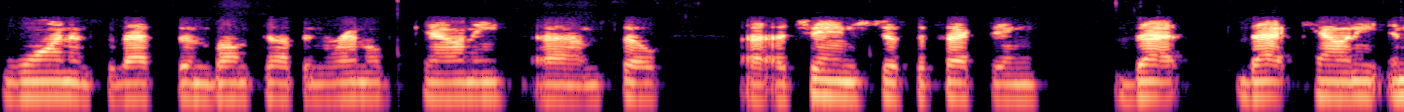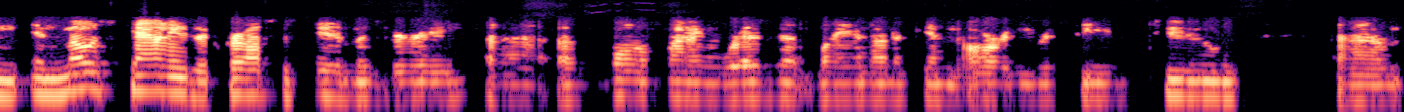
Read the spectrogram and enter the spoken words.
one, and so that's been bumped up in Reynolds County. Um, so uh, a change just affecting that that county. In, in most counties across the state of Missouri, uh, a qualifying resident landowner can already receive two um,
